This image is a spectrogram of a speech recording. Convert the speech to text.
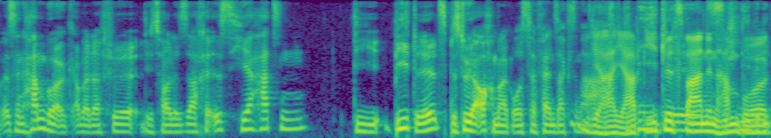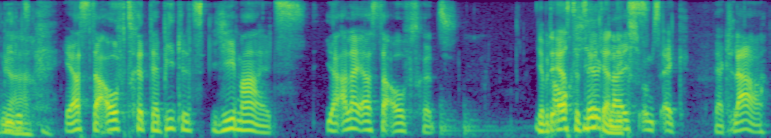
was in Hamburg aber dafür die tolle Sache ist, hier hatten die Beatles, bist du ja auch immer großer Fan, sagst immer, Ja, ach, die ja, Beatles waren in Hamburg, die Beatles. Erster Auftritt der Beatles jemals. Ihr allererster Auftritt. ja aber der Auch erste hier zählt ja gleich nichts. ums Eck. Ja, klar.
